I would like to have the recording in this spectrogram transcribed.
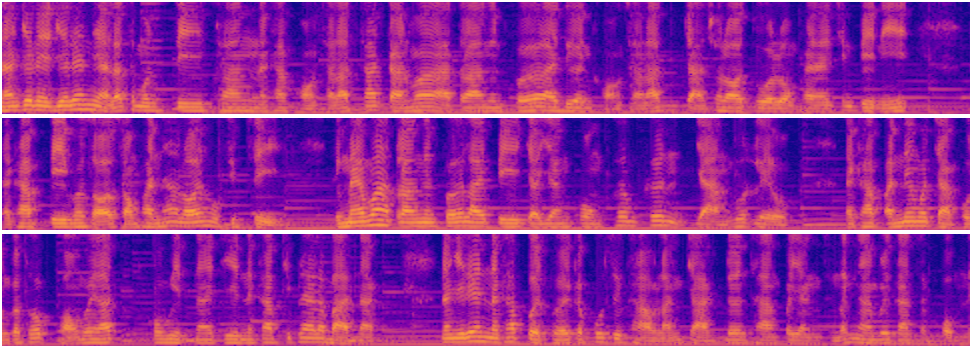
นางเจเน็ตเยเลนเนี่ยรัฐมนตรีคลังนะครับของสหรัฐคาดการว่าอัตราเงินเฟ้อรายเดือนของสหรัฐจะชะลอตัวลงภายในสิ้นปีนี้นะครับปีพศ 2564 ถึงแม้ว่าตราเงินเฟ้อรายปีจะยังคงเพิ่มขึ้นอย่างรวดเร็วนะครับอันเนื่องมาจากผลกระทบของไวรัสโควิด -19 นะครับที่แพร่ระบาดหนักนายเยเลนนะครับเปิดเผยกับผู้สื่อข่าวหลังจากเดินทางไปยังสำนักงานบริการสังคมใน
